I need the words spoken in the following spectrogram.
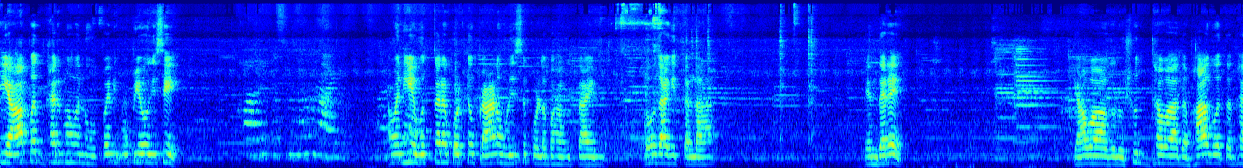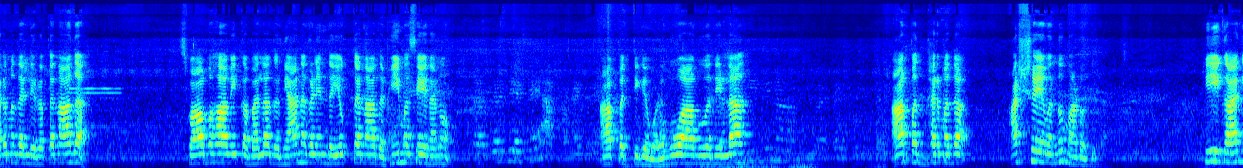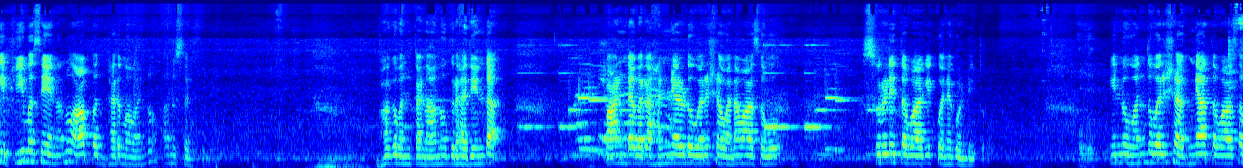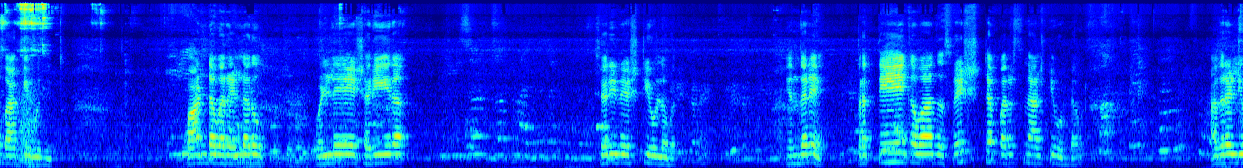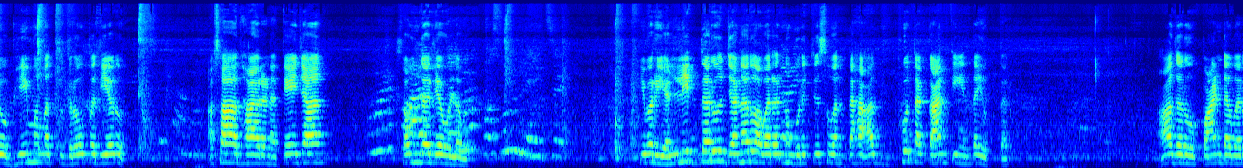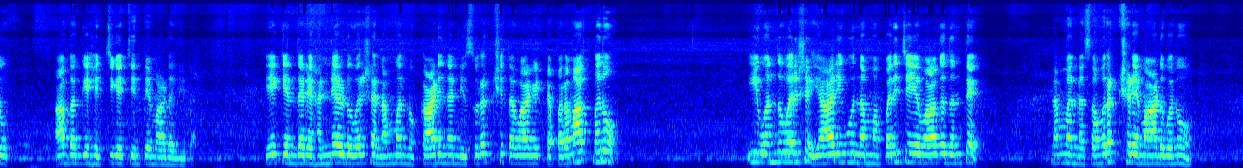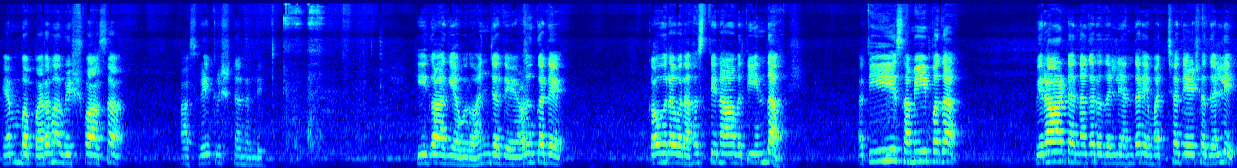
ಈ ಆಪದ್ಧರ್ಮವನ್ನು ಉಪ ಉಪಯೋಗಿಸಿ ಅವನಿಗೆ ಉತ್ತರ ಕೊಟ್ಟು ಪ್ರಾಣ ಉಳಿಸಿಕೊಳ್ಳಬಹುದಾ ಬಹುದಾಗಿತ್ತಲ್ಲ? ಎಂದರೆ, ಯಾವಾಗಲೂ ಶುದ್ಧವಾದ ಭಾಗವತ ಧರ್ಮದಲ್ಲಿ ರತನಾದ ಸ್ವಾಭಾವಿಕ ಬಲ ಜ್ಞಾನಗಳಿಂದ ಯುಕ್ತನಾದ ಭೀಮಸೇನನು ಆಪತ್ತಿಗೆ ಒಳಗೂ ಆಗುವುದಿಲ್ಲ ಆಪದ್ಧರ್ಮದ ಆಶ್ರಯವನ್ನು ಮಾಡೋದಿಲ್ಲ. ಹೀಗಾಗಿ ಭೀಮಸೇನನು ಆಪದ್ಧರ್ಮವನ್ನು ಅನುಸರಿಸಿದೆ. ಭಗವಂತನ ಅನುಗ್ರಹದಿಂದ ಪಾಂಡವರ ಹನ್ನೆರಡು ವರ್ಷ ವನವಾಸವು ಸುರಳಿತವಾಗಿ ಕೊನೆಗೊಂಡಿತು. ಇನ್ನು ಒಂದು ವರ್ಷ ಅಜ್ಞಾತವಾಸ ಬಾಕಿ ಉಳಿದಿತ್ತು. ಪಾಂಡವರೆಲ್ಲರೂ ಒಳ್ಳೆಯ ಶರೀರ, ಶರೀರಷ್ಟಿಯುಳ್ಳವರು ಎಂದರೆ ಪ್ರತ್ಯೇಕವಾದ ಶ್ರೇಷ್ಠ ಪರ್ಸನಾಲಿಟಿ ಉಳ್ಳವರು ಅದರಲ್ಲಿಯೂ ಭೀಮ ಮತ್ತು ದ್ರೌಪದಿಯರು ಅಸಾಧಾರಣ ತೇಜ ಸೌಂದರ್ಯವುಳ್ಳವರು. ಇವರು ಎಲ್ಲಿದ್ದರೂ ಜನರು ಅವರನ್ನು ಗುರುತಿಸುವಂತಹ ಅದ್ಭುತ ಕಾಂತಿಯಿಂದ ಯುಕ್ತರು. ಆದರೂ ಪಾಂಡವರು ಆ ಬಗ್ಗೆ ಹೆಚ್ಚಿಗೆ ಚಿಂತೆ ಮಾಡಲಿಲ್ಲ. ಏಕೆಂದರೆ ಹನ್ನೆರಡು ವರ್ಷ ನಮ್ಮನ್ನು ಕಾಡಿನಲ್ಲಿ ಸುರಕ್ಷಿತವಾಗಿಟ್ಟ ಪರಮಾತ್ಮನು ಈ ಒಂದು ವರ್ಷ ಯಾರಿಗೂ ನಮ್ಮ ಪರಿಚಯವಾಗದಂತೆ ನಮ್ಮನ್ನು ಸಂರಕ್ಷಣೆ ಮಾಡುವನು ಎಂಬ ಪರಮ ವಿಶ್ವಾಸ ಆ ಶ್ರೀಕೃಷ್ಣನಲ್ಲಿತ್ತು ಹೀಗಾಗಿ ಅವರು ಅಂಜದೆ, ಅಳುಕದೆ, ಕೌರವರ ಹಸ್ತಿನಾವತಿಯಿಂದ ಅತೀ ಸಮೀಪದ ವಿರಾಟ ನಗರದಲ್ಲಿ ಅಂದರೆ ಮಚ್ಛ ದೇಶದಲ್ಲಿ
